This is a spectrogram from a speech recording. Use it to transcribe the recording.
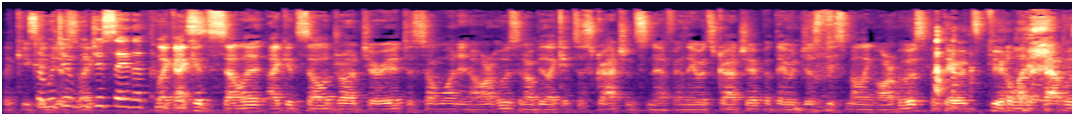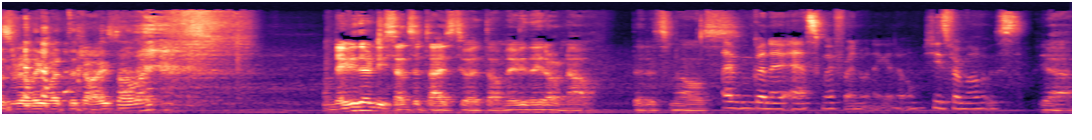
like you So could would just you like would you say that poop like I is, could sell it. I could sell a Drawteria to someone in Aarhus, and I'll be like, it's a scratch and sniff, and they would scratch it, but they would just be smelling Aarhus, but they would feel like that was really what the drawing smelled like. Maybe they're desensitized to it though. Maybe they don't know. That it smells. I'm gonna ask my friend when I get home. She's from Aarhus. Yeah,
